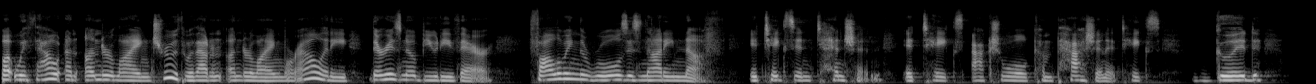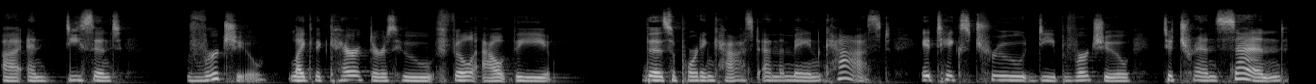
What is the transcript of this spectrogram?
But without an underlying truth, without an underlying morality, there is no beauty there. Following the rules is not enough. It takes intention, it takes actual compassion, it takes good uh, and decent virtue, like the characters who fill out the the supporting cast and the main cast. It takes true, deep virtue to transcend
